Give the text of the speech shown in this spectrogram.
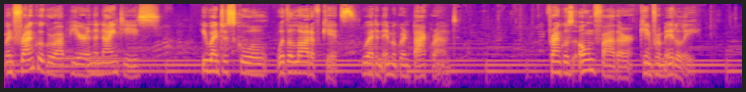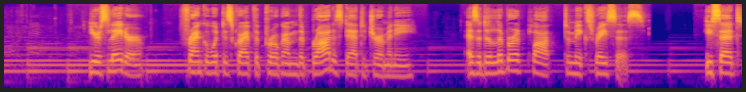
When Franco grew up here in the 90s, he went to school with a lot of kids who had an immigrant background. Franco's own father came from Italy. Years later, Franco would describe the program that brought his dad to Germany as a deliberate plot to mix races. He said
